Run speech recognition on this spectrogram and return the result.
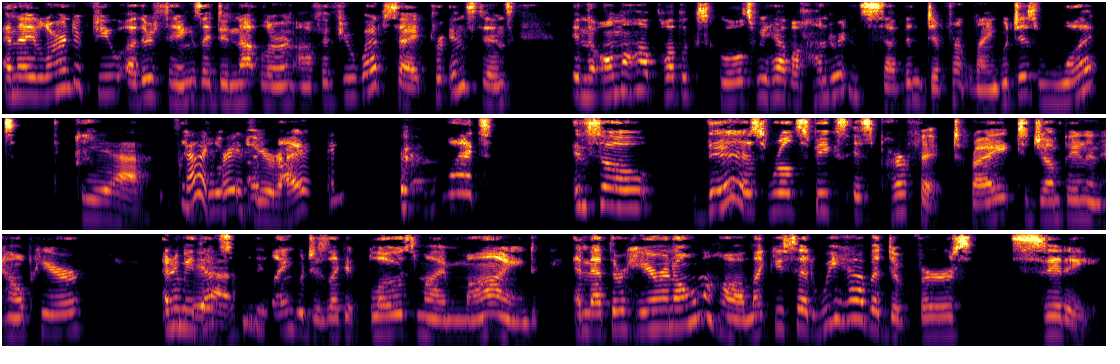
And I learned a few other things I did not learn off of your website. For instance, in the Omaha public schools, we have 107 different languages. What? Yeah, it's kind of crazy, right? what? And so this World Speaks is perfect, right? To jump in and help here. And I mean, yeah. that's so many languages. Like it blows my mind and that they're here in Omaha. And like you said, we have a diverse city.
